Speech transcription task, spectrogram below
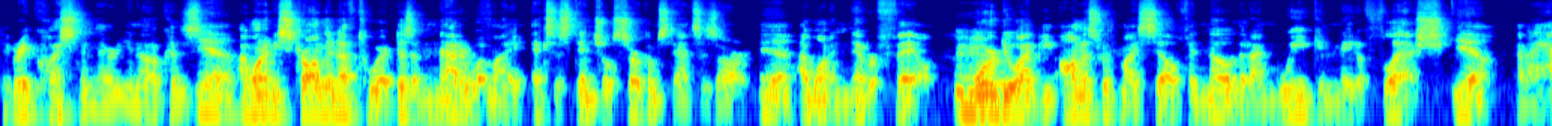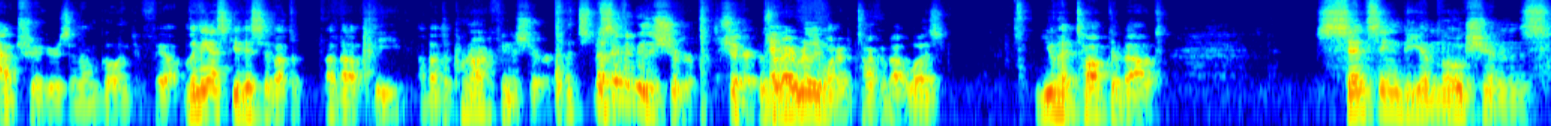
the great question there you know because Yeah. i want to be strong enough to where it doesn't matter what my existential circumstances are Yeah. i want to never fail Mhm. or do i be honest with myself and know that i'm weak and made of flesh yeah. and I have triggers and I'm going to fail. Let me ask you this about the about the about the pornography and the sugar. But specifically the sugar. Sugar. Because what I really wanted to talk about was you had talked about sensing the emotions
